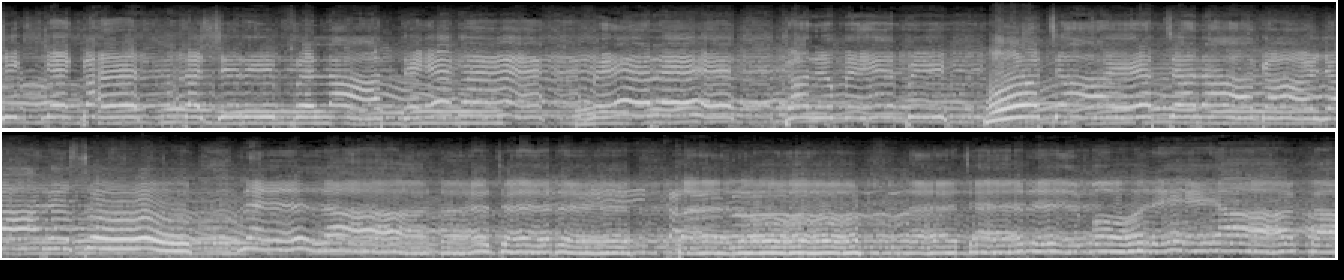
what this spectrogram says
عاشق کے گھر تشریف لاتے گئے میرے گھر میں بھی ہو جائے چراغا یا رسول اللہ، نظر کرو، نظر مورے آقا،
